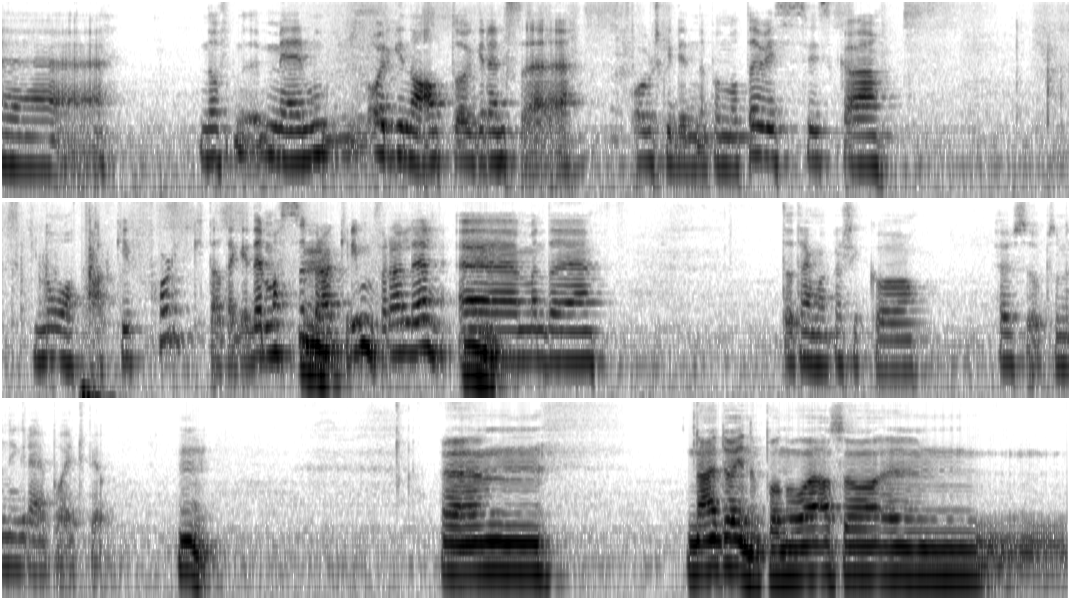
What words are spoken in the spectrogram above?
eh, Noe mer originalt og grenseoverskridende, på en måte, hvis vi skal nå tak i folk. Da, tenker jeg. Det er masse bra Mm. krim, for all del, eh, men det Da trenger man kanskje ikke å hause opp som en ny greie på HBO. Mm. Um, nei, du er inne på noe. Altså um,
